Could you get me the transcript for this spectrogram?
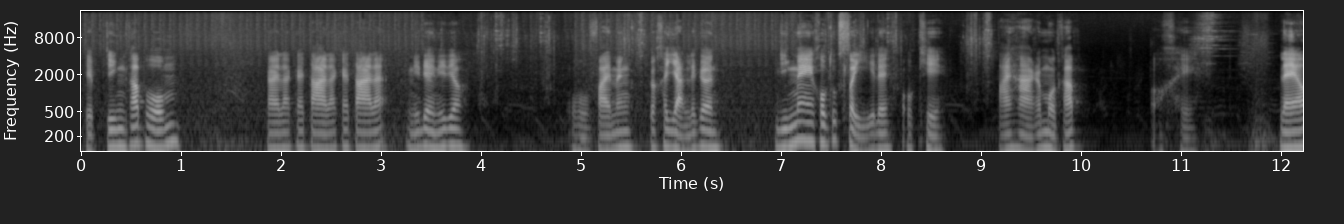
เจ็บจริงครับผมใกล้ละใกล้ตายละใกล้ตายละนิดเดียวนิดเดียวโอ้โหไฟแม่งก็ขยันเหลือเกิน ยิงแม่งให้ครบทุกสีเลย โอเค ตายหากันหมดครับ โอเค แล้ว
